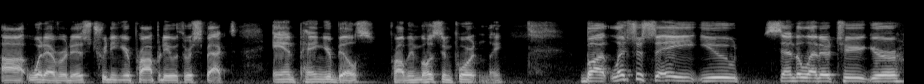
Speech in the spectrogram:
uh, whatever it is, treating your property with respect, and paying your bills, probably most importantly. But let's just say you send a letter to your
